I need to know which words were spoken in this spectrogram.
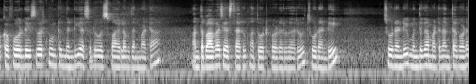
ఒక ఫోర్ డేస్ వరకు ఉంటుందండి అసలు స్పాయిల్ అవ్వదన్నమాట. అంత బాగా చేస్తారు మా తోటికోడలు గారు చూడండి. చూడండి ముందుగా మటన్ అంతా కూడా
